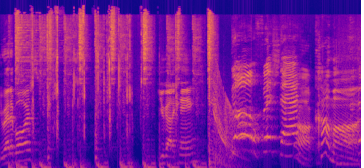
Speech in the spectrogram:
You ready, boys? You got a king? Go, fish dad. Oh, come on.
